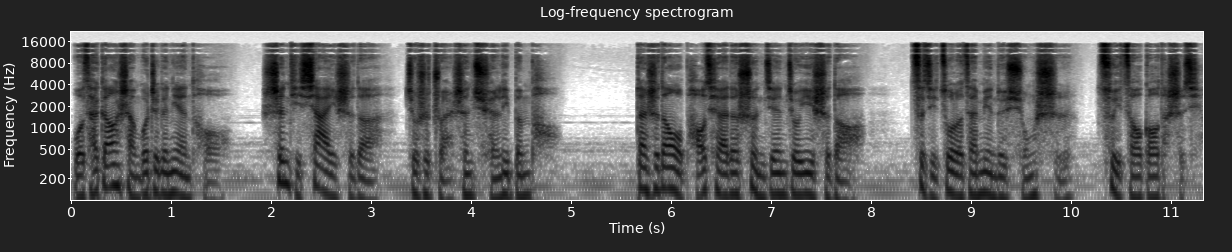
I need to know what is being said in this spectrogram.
我才刚闪过这个念头，身体下意识的就是转身全力奔跑。但是当我跑起来的瞬间，就意识到自己做了在面对熊时最糟糕的事情。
